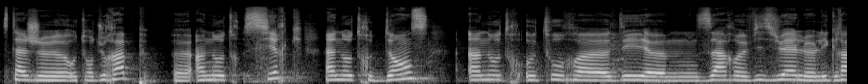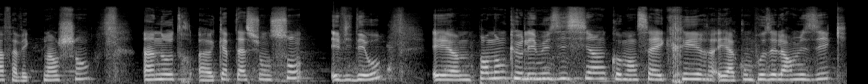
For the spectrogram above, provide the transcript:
stage autour du rap, un autre cirque, un autre danse, un autre autour des arts visuels, les graphes avec plein chant, un autre captation son et vidéo. Et euh, pendant que les musiciens commençaient à écrire et à composer leur musique,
